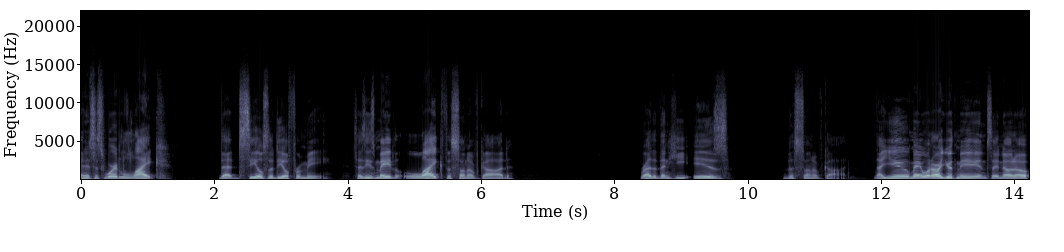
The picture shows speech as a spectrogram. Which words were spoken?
and it's this word like that seals the deal for me says he's made like the son of god rather than he is the son of god now, you may want to argue with me and say, no, no,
